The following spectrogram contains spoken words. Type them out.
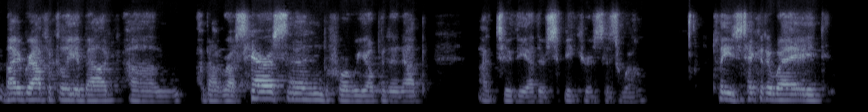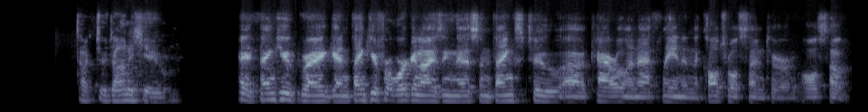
biographically about, um, about Russ Harrison before we open it up uh, to the other speakers as well. Please take it away, Dr. Donahue. Hey, thank you, Greg, and thank you for organizing this, and thanks to uh, Carol and Athleen and the Cultural Center also.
